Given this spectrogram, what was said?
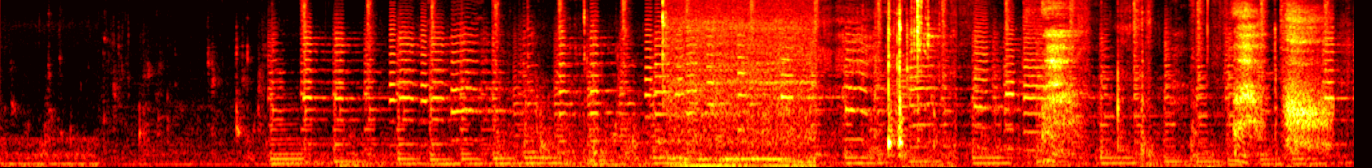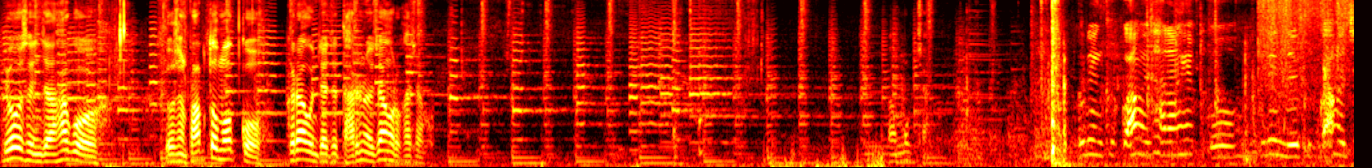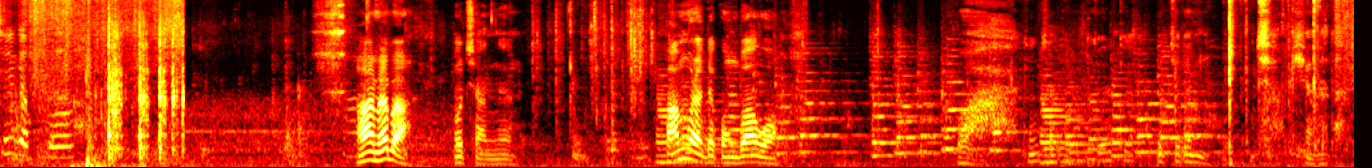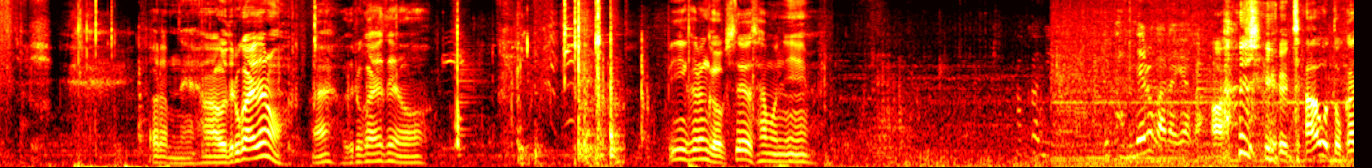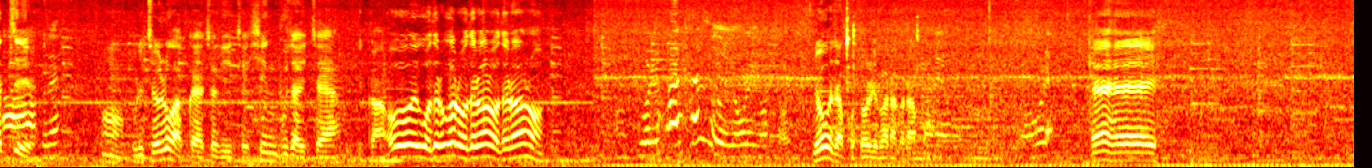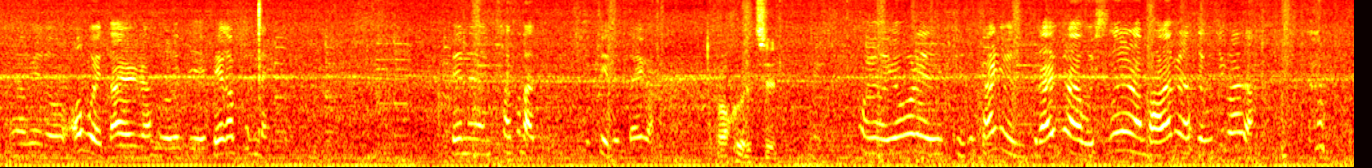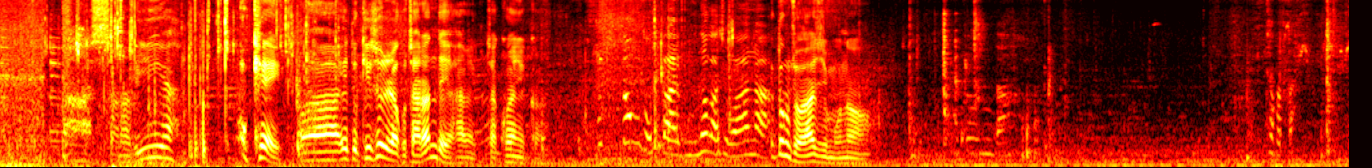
여기서 이제 하고 여기서 밥도 먹고 그러고 이제 저 다른 어장으로 가자고. 밥 먹자. 우린 그 꽝을 사랑했고, 우린 늘 그 꽝을 즐겼고. 아 매봐. 놓지 않는 반물할 때 공부하고. 와 진짜 이렇게 입질했노 참 희한하다. 어렵네 아 어디로 가야 되노 아 어디로 가야 돼요 삐 그런 거 없어요 사모님 니 반대로 가라, 얘가. 아씨 차하고 똑같지 아, 그래? 어 우리 절로 갈 거야 저기 저 흰 부자 있지 그러니까 어 이거 어디로 가노 어디로 가노 어디로 가노 어, 원래 한, 한수 요래, 요래, 요래. 요거 잡고 돌려봐라 그러면 요래. 헤헤이 여기도 어부의 딸이라서 그런지 배가 폈네. 배는 차선 아직 지켜야 된다, 이거. 어 그렇지 어, 요, 요래 계속 달리면서 드라이브를 하고 있으면 바람이나 쐬고 지루하다. 아, 사라비야. 오케이. 와, 이것도 기술이라고 잘한대. 하면 자꾸 하니까. 색동 족발 문어가 좋아하나? 활동 좋아하지 문어. 쏜다. 잡았다.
